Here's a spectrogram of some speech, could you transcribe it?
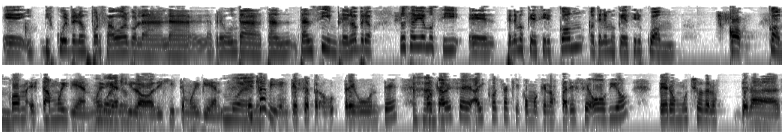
eh, y discúlpenos por favor por la, la, la, pregunta tan, tan simple, ¿no? Pero no sabíamos si eh, tenemos que decir com o tenemos que decir quom. Com. Com. Com está muy bien, muy Bueno. bien y lo dijiste muy bien. Bueno. Está bien que se pregunte, Ajá. porque a veces hay cosas que como que nos parece obvio, pero mucho de los de las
